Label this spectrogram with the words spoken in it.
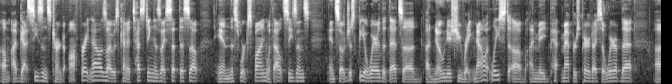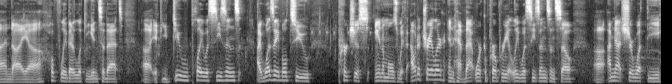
Um, I've got seasons turned off right now as I was kind of testing as I set this up, and this works fine without seasons. And so just be aware that that's a, a known issue right now, at least. Uh, I made pa Mappers Paradise aware of that, uh, and I uh, hopefully they're looking into that. Uh, if you do play with seasons, I was able to purchase animals without a trailer and have that work appropriately with seasons, and so uh, I'm not sure what the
